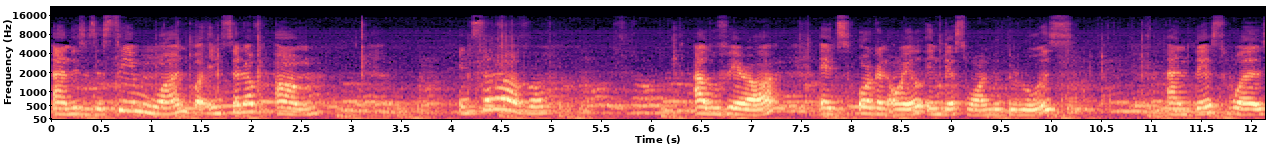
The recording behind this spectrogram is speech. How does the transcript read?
And this is the same one but instead of um instead of uh, aloe vera it's argan oil in this one with the rose. And this was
